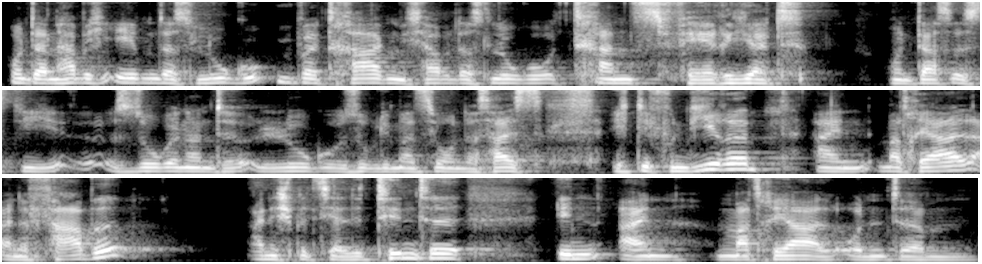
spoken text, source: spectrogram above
Und dann habe ich eben das Logo übertragen. Ich habe das Logo transferiert. Und das ist die sogenannte Logo-Sublimation. Das heißt, ich diffundiere ein Material, eine Farbe, eine spezielle Tinte in ein Material. Und ähm,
